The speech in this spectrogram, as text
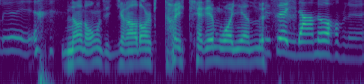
là. Non, non, grandeur pis taille très moyenne, là. c'est ça, il est dans la norme, là.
